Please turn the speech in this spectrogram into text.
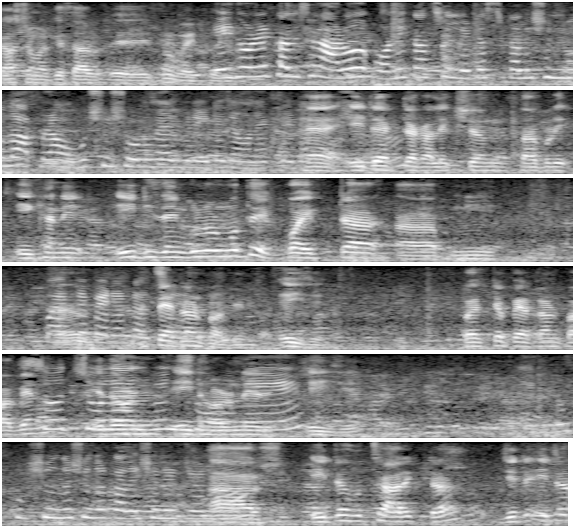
কাস্টমারকে সার্ভ প্রোভাইড করি। এই ধরনের কালেকশন আরও অনেক আছে। লেটেস্ট কালেকশনগুলো আপনারা অবশ্যই শোরুমে আসবেন। এটা যেমন একটা হ্যাঁ এইটা একটা কালেকশন তারপরে এইখানে এই ডিজাইনগুলোর মধ্যে কয়েকটা আপনি কয়েকটা প্যাটার্ন পাবেন। এই যে কয়েকটা প্যাটার্ন পাবেন। এই ধরনের এই ধরনের এই যে। সুন্দর সুন্দর কালেকশনের জন্য। আর এটা হচ্ছে আরেকটা যেটা এটা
